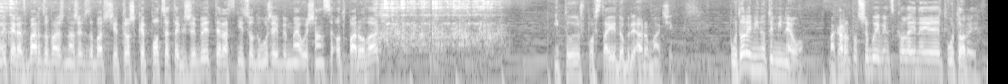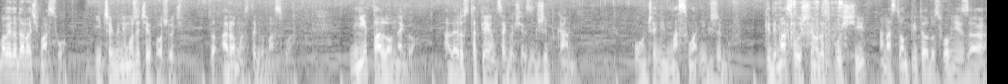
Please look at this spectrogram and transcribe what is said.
No i teraz bardzo ważna rzecz, zobaczcie, troszkę pocę te grzyby, teraz nieco dłużej, by miały szansę odparować. I tu już powstaje dobry aromacik. Półtorej minuty minęło. Makaron potrzebuje więc kolejne półtorej. Mogę dodawać masło. I czego nie możecie poczuć, to aromat tego masła. Nie palonego, ale roztapiającego się z grzybkami. Połączenie masła i grzybów. Kiedy masło już się rozpuści, a nastąpi to dosłownie za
